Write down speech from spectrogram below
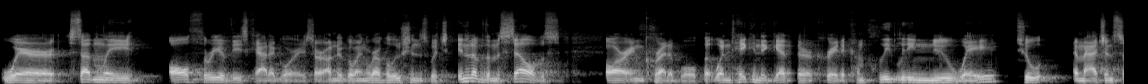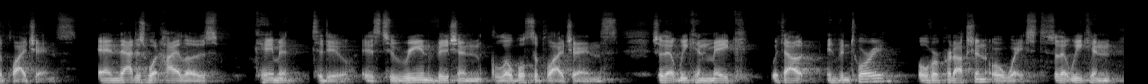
where suddenly all three of these categories are undergoing revolutions, which in and of themselves are incredible, but when taken together, create a completely new way to imagine supply chains. And that is what HILOS came to do is to re-envision global supply chains so that we can make without inventory overproduction or waste so that we can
